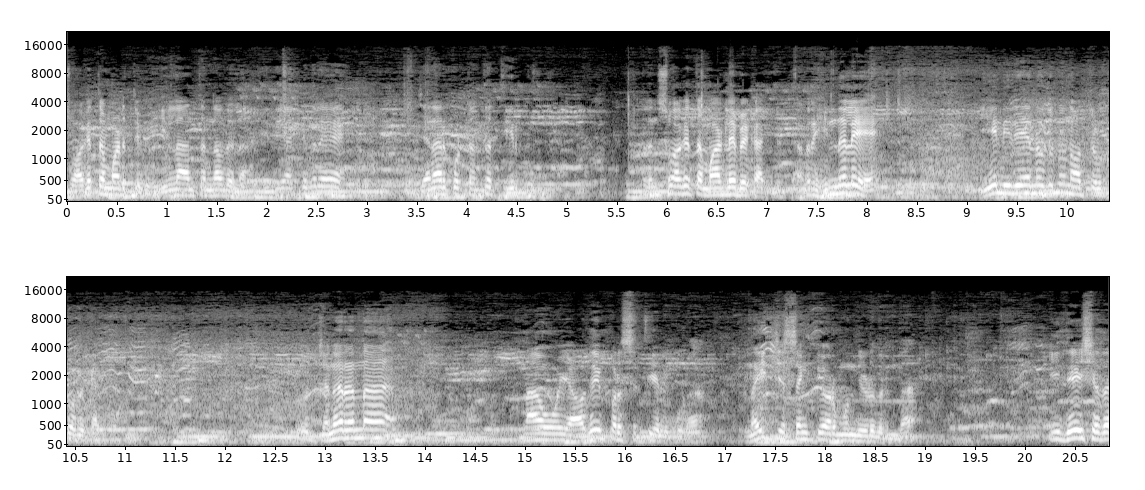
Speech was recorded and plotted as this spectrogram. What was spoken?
ಸ್ವಾಗತ ಮಾಡ್ತೀವಿ, ಇಲ್ಲ ಅಂತ ಅನ್ನೋದಿಲ್ಲ. ಇದು ಯಾಕೆಂದರೆ ಜನರು ಕೊಟ್ಟಂಥ ತೀರ್ಪು. ಅದನ್ನು ಸ್ವಾಗತ ಮಾಡಲೇಬೇಕಾಗ್ತದೆ. ಅದರ ಹಿನ್ನೆಲೆ ಏನಿದೆ ಅನ್ನೋದನ್ನು ನಾವು ತಿಳ್ಕೋಬೇಕಾಗಿದೆ ಜನರನ್ನು ನಾವು ಯಾವುದೇ ಪರಿಸ್ಥಿತಿಯಲ್ಲಿ ಕೂಡ ನೈಜ ಸಂಖ್ಯೆಯವ್ರ ಮುಂದೆ ಇಡೋದ್ರಿಂದ ಈ ದೇಶದ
